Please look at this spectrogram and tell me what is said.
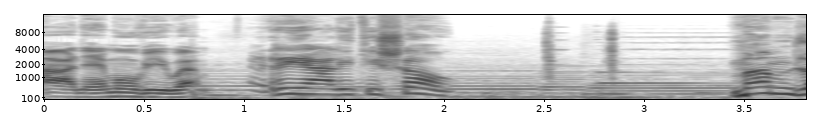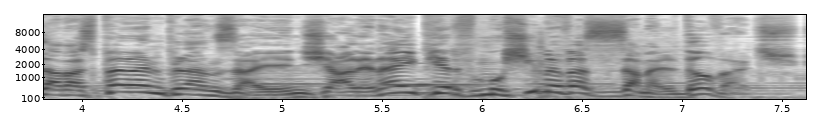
A nie mówiłem? Reality show. Mam dla was pełen plan zajęć, ale najpierw musimy was zameldować.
